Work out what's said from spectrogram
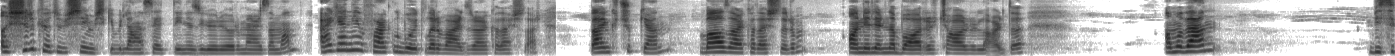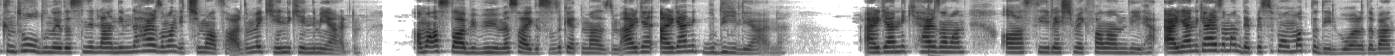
aşırı kötü bir şeymiş gibi lanse ettiğinizi görüyorum her zaman. Ergenliğin farklı boyutları vardır arkadaşlar. Ben küçükken bazı arkadaşlarım annelerine bağırır çağırırlardı. Ama ben bir sıkıntı olduğunda ya da sinirlendiğimde her zaman içime atardım ve kendi kendimi yerdim. Ama asla bir büyüme saygısızlık etmezdim. Ergen, ergenlik bu değil yani. Ergenlik her zaman asileşmek falan değil. Ergenlik her zaman depresif olmak da değil bu arada. Ben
